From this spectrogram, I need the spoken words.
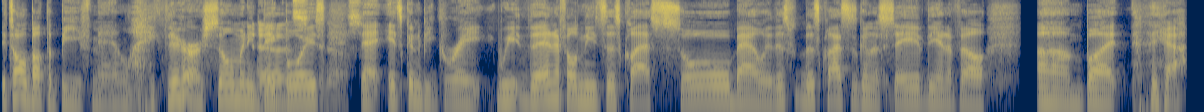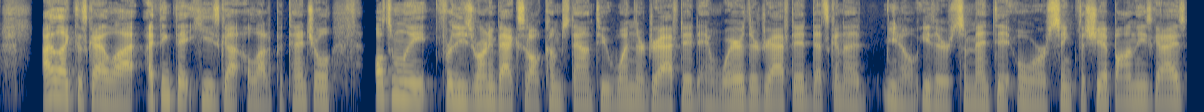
it's all about the beef, man. Like there are so many it big is, boys it that it's going to be great. We the NFL needs this class so badly. This this class is going to save the NFL. Um, but yeah, I like this guy a lot. I think that he's got a lot of potential. Ultimately, for these running backs, it all comes down to when they're drafted and where they're drafted. That's going to, you know, either cement it or sink the ship on these guys.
